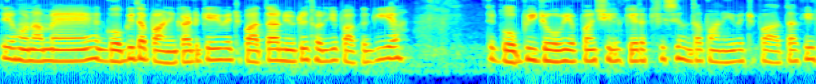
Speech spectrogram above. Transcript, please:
ਤੇ ਹੁਣ ਮੈਂ ਗੋਭੀ ਦਾ ਪਾਣੀ ਕੱਢ ਕੇ ਵੀ ਵਿੱਚ ਪਾਤਾ, ਨਿਊਟਰੀ ਥੋੜੀ ਜਿਹੀ ਪੱਕ ਗਈ ਆ। ਤੇ ਗੋਭੀ ਜੋ ਵੀ ਆਪਾਂ ਛਿਲਕੇ ਰੱਖੀ ਸੀ ਹੁੰਦਾ ਪਾਣੀ ਵਿੱਚ ਪਾਤਾ ਕਿ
